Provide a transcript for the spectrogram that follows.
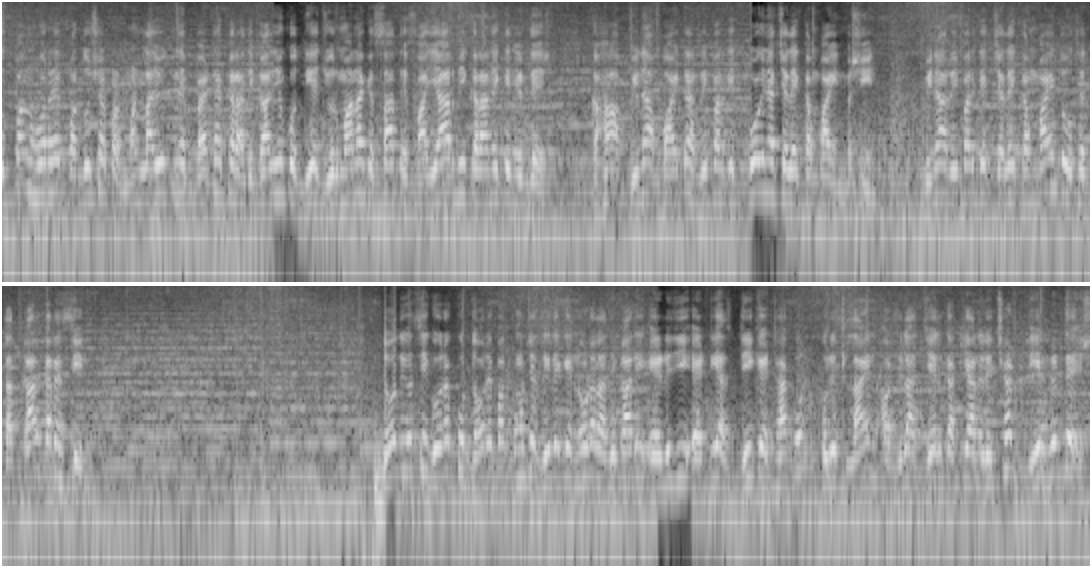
उत्पन्न हो रहे प्रदूषण पर मंडलायुक्त ने बैठक कर अधिकारियों को दिए जुर्माना के साथ एफआईआर भी कराने के निर्देश। कहा, बिना बाइटर रिपर के कोई न चले कंबाइन मशीन। बिना रिपर के चले कंबाइन तो उसे तत्काल करें सील। दो दिवसीय गोरखपुर दौरे पर पहुँचे ज़िले के नोडल अधिकारी एडीजी एटीएस डी के ठाकुर, पुलिस लाइन और जिला जेल का किया निरीक्षण, दिए निर्देश।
